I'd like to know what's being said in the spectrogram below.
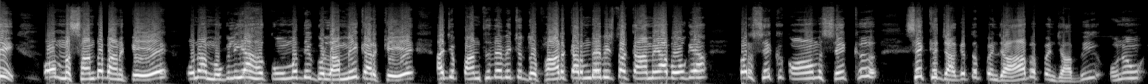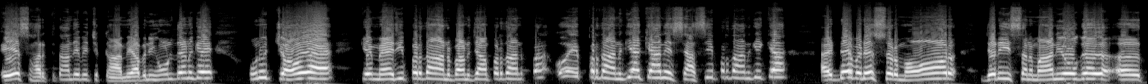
ਉਹ ਮਸੰਦ ਬਣ ਕੇ, ਉਹਨਾਂ ਮੁਗਲੀਆਂ ਹਕੂਮਤ ਦੀ ਗੁਲਾਮੀ ਕਰਕੇ ਅੱਜ ਪੰਥ ਦੇ ਵਿੱਚ ਦੁਫਾਰ ਕਰਨ ਦੇ ਵਿੱਚ ਤਾਂ ਕਾਮਯਾਬ ਹੋ ਗਿਆ। ਪਰ ਸਿੱਖ ਕੌਮ, ਸਿੱਖ ਸਿੱਖ ਜਗਤ, ਪੰਜਾਬ, ਪੰਜਾਬੀ, ਉਹਨਾਂ ਨੂੰ ਇਸ ਹਰਕਤਾਂ ਦੇ ਵਿੱਚ ਕਾਮਯਾਬ ਨਹੀਂ ਹੋਣ ਦੇਣਗੇ। ਉਹਨੂੰ ਚਾਅ ਹੈ ਕਿ ਮੈਂ ਜੀ ਪ੍ਰਧਾਨ ਬਣ ਜਾ ਪ੍ਰਧਾਨ, ਪਰ ਉਹ ਇਹ ਪ੍ਰਧਾਨਗੀਆਂ ਕਿਆ ਨੇ? ਸਿਆਸੀ ਪ੍ਰਧਾਨਗੀ ਕਿਆ? ਐਡੇ ਵੱਡੇ ਸਰਮੌਰ ਜਿਹੜੀ ਸਨਮਾਨਯੋਗ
